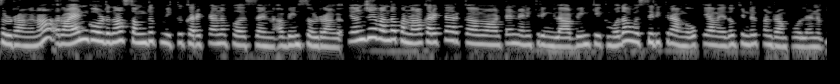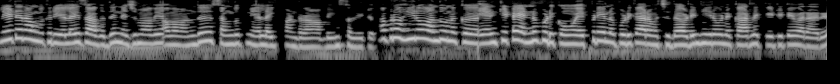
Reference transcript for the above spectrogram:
சொல்றாங்கன்னா ரயன் கோல்டு தான் சங்துக் மிக்கு கரெக்டான பர்சன் அப்படின்னு சொல்றாங்க. எஞ்சே வந்து அப்ப நான் கரெக்டா இருக்க மாட்டேன்னு நினைக்கிறீங்களா? அப்படின்னு கேட்கும்போது அவங்க சிரிக்கிறாங்க. ஓகே அவன் ஏதோ கிண்டல் பண்றான் போலன்னு. லேட்டர் அவங்களுக்கு ரியலைஸ் ஆகுது நிஜமாவே அவன் வந்து சங்குக்மிய லைக் பண்றான் அப்படின்னு சொல்லிட்டு. அப்புறம் ஹீரோ வந்து உனக்கு என்கிட்ட என்ன பிடிக்கும்? எப்படி என்ன பிடிக்க ஆரம்பிச்சது? அப்படின்னு ஹீரோ கார்ல கேட்டுட்டே வராரு.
